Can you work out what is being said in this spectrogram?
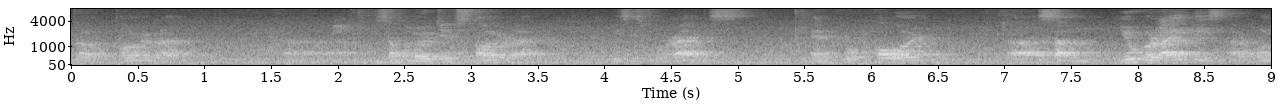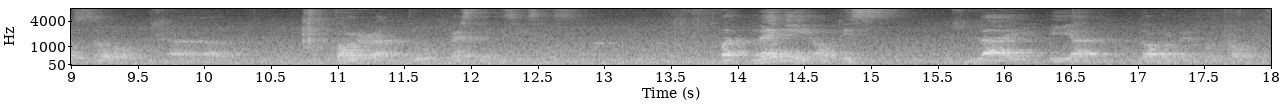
drought tolerant, uh, submergence tolerant. This is for rice. And for corn, uh, some new varieties are also uh, tolerant to pest and diseases. But many of these lie beyond government controls.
